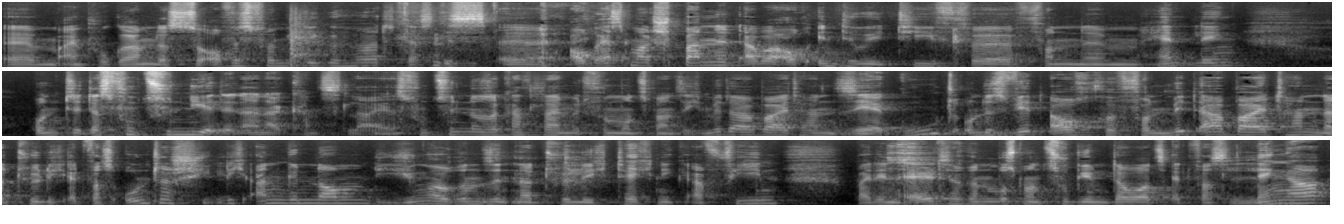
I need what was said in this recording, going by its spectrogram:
ähm, ein Programm, das zur Office-Familie gehört. Das ist äh, auch erstmal spannend, aber auch intuitiv äh, von ähm, Handling. Und das funktioniert in einer Kanzlei. Es funktioniert in unserer Kanzlei mit 25 Mitarbeitern sehr gut und es wird auch von Mitarbeitern natürlich etwas unterschiedlich angenommen. Die Jüngeren sind natürlich technikaffin. Bei den Älteren muss man zugeben, dauert es etwas länger.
